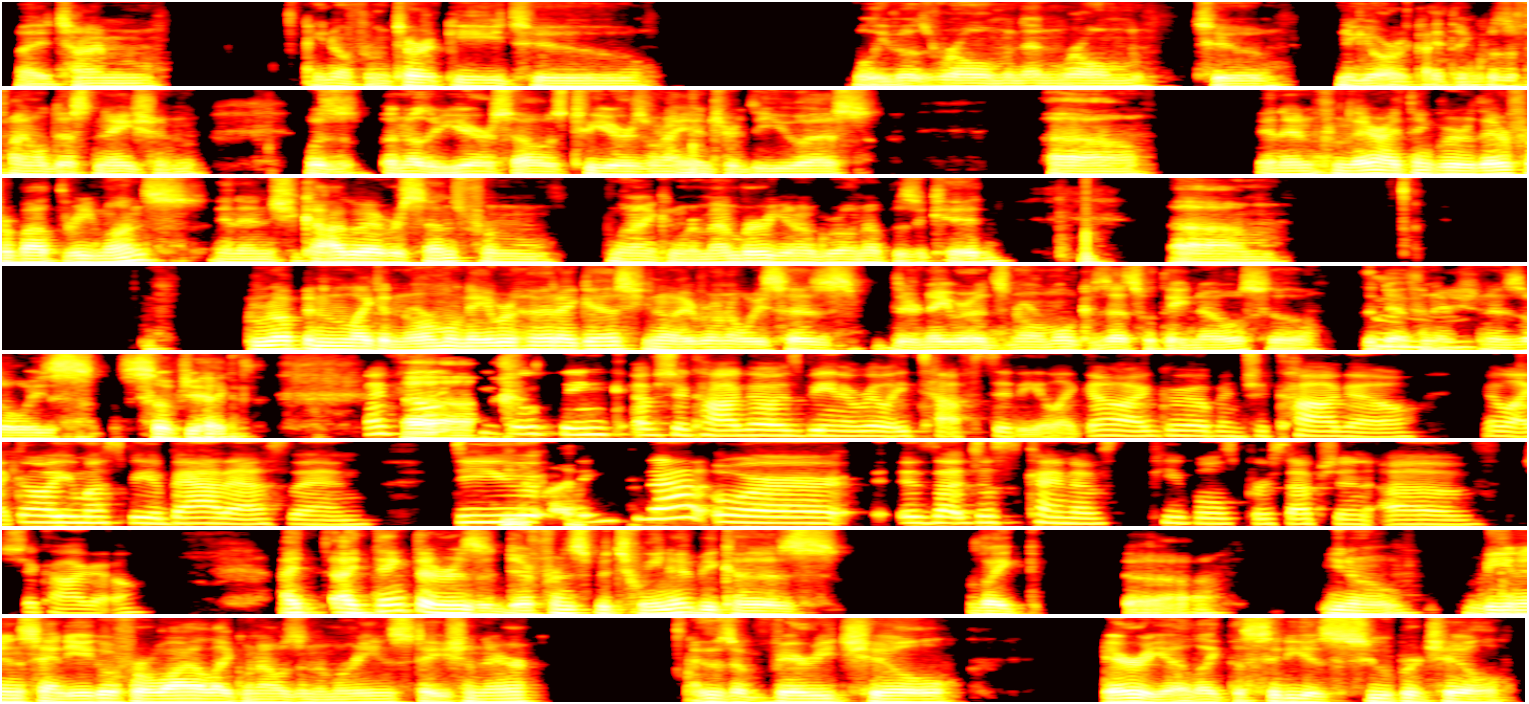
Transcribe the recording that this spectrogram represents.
by the time, you know, from Turkey to, I believe it was Rome, and then Rome to New York, I think was the final destination, was another year. So I was two years when I entered the US. Uh, and then from there, I think we were there for about three months. And then Chicago ever since, from when I can remember, you know, growing up as a kid. Um, grew up in like a normal neighborhood, I guess. You know, everyone always says their neighborhood's normal because that's what they know. So the mm-hmm. definition is always subject. I feel uh, like people think of Chicago as being a really tough city. Like, oh, I grew up in Chicago. You're like, oh, you must be a badass then. Do you yeah. think that, or is that just kind of people's perception of Chicago? I I think there is a difference between it because, like, uh, you know, being in San Diego for a while, like when I was in the Marine station there, it was a very chill area. Like the city is super chill,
